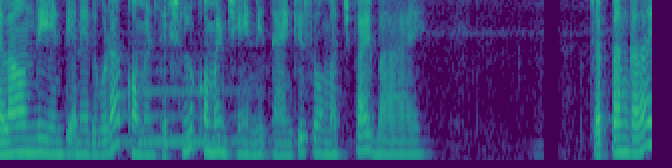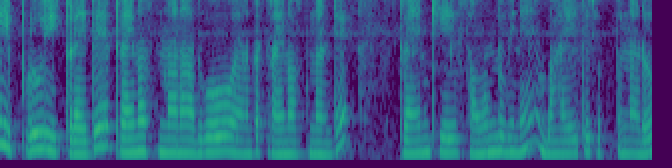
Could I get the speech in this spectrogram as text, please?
ఎలా ఉంది ఏంటి అనేది కూడా కామెంట్ సెక్షన్లో కామెంట్ చేయండి. Thank you so much bye bye చెప్పాను కదా ఇప్పుడు ఇక్కడైతే ట్రైన్ వస్తుందని? అదిగో వెనక ట్రైన్ వస్తుందంటే ట్రైన్కి సౌండ్ వినే బాయ్ అయితే చెప్తున్నాడు.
